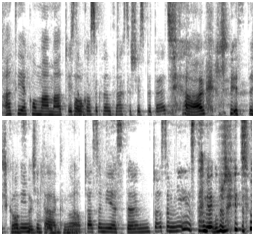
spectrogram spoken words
A ty jako mama to... Czy jestem konsekwentna? Chcesz się spytać? Tak, czy jesteś Powiem konsekwentna? Ci tak, no, czasem jestem, czasem nie jestem jak w życiu,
